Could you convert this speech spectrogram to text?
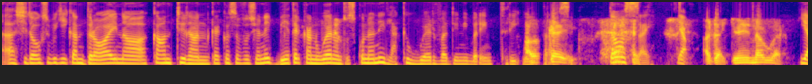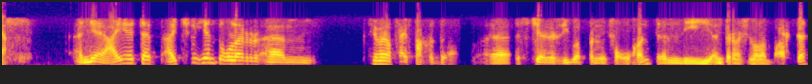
As jy dalk so 'n bietjie kan draai na 'n kant toe dan kyk asof ons jou net beter kan hoor want ons kon nou nie lekker hoor wat doen die Brent 3 oor prys nie. Okay. Daar sê. Ja. As ek jy nou hoor. Ja. En ja, hy het hy het so 1 dollar ehm um, 57 gedraai. Uh skeer die opening vanoggend in die internasionale markte.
